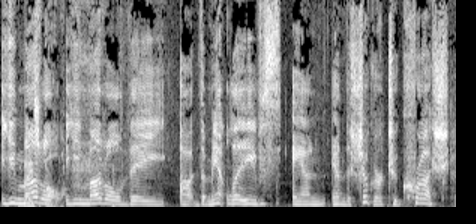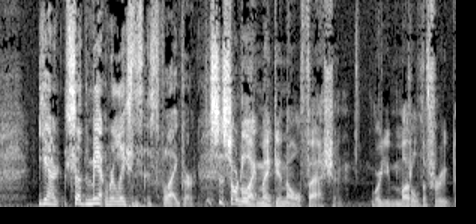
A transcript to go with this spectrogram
You muddle, baseball. you muddle the uh, the mint leaves and and the sugar to crush. Yeah, so the mint releases its flavor. This is sort of like making an old fashioned, where you muddle the fruit.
